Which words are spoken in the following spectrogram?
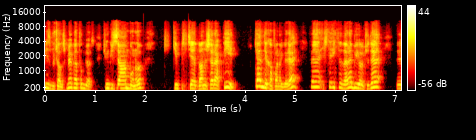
Biz bu çalışmaya katılmıyoruz. Çünkü sen bunu kimseye danışarak değil, kendi kafana göre ve işte iktidara bir ölçüde e,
